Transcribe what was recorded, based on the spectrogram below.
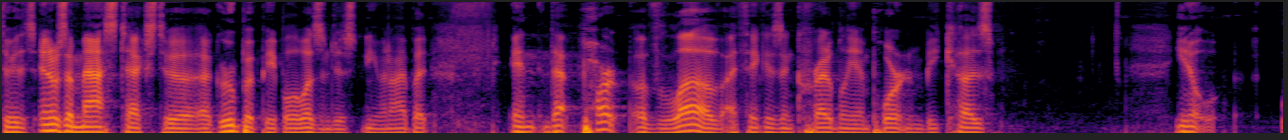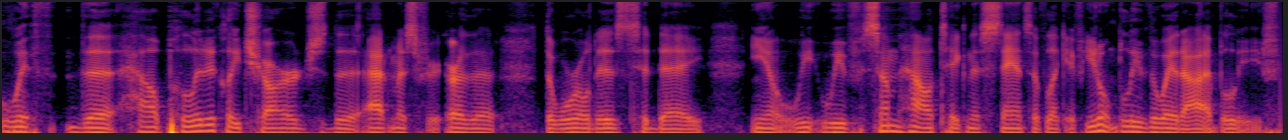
through this. And it was a mass text to a, a group of people. It wasn't just you and I, but and that part of love, I think, is incredibly important because, you know, with the how politically charged the atmosphere or the the world is today, you know, we we've somehow taken this stance of like if you don't believe the way that I believe,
